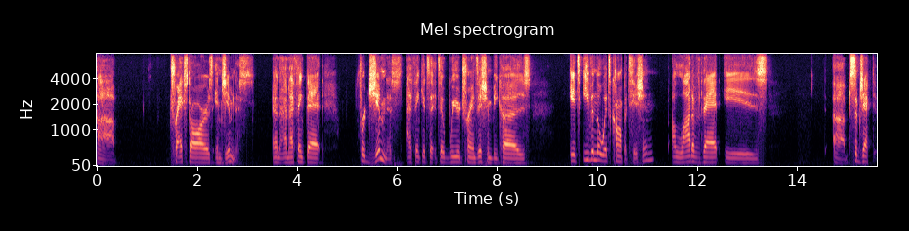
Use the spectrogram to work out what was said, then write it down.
uh, track stars and gymnasts, and and I think that for gymnasts, I think it's a it's a weird transition because it's even though it's competition, a lot of that is uh, subjective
